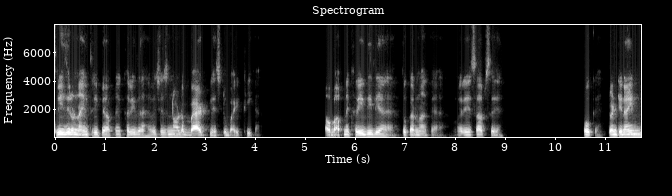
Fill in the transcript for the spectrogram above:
थ्री ज़ीरो नाइन थ्री पे आपने खरीदा है which is not a bad place to buy ठीक है। अब आपने खरीद ही लिया है तो करना क्या है? मेरे हिसाब से। ओके ट्वेंटी नाइन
